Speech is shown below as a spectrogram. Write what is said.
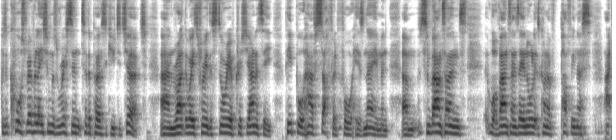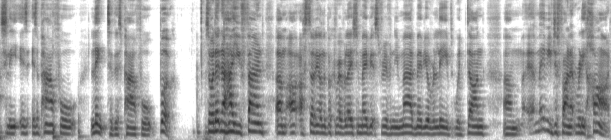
because of course, Revelation was written to the persecuted church. And right the way through the story of Christianity, people have suffered for his name. And um, St. Valentine's well, Valentine's Day and all its kind of puffiness actually is, is a powerful link to this powerful book. So I don't know how you found um, our, our, study on the Book of Revelation. Maybe it's driven you mad. Maybe you're relieved we're done. Um, maybe you just find it really hard.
